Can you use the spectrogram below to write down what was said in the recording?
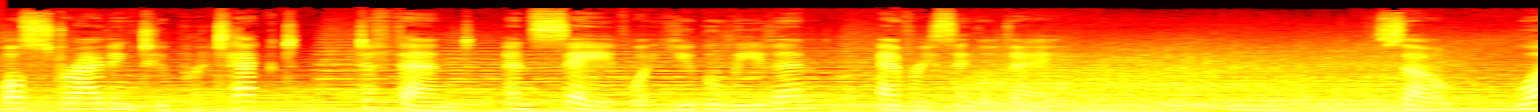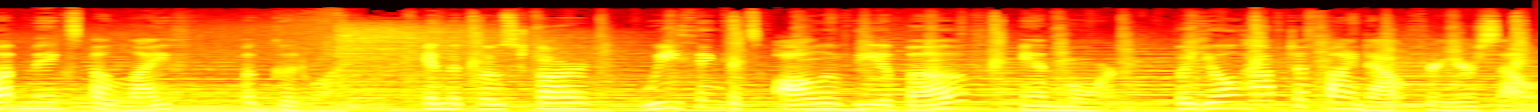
while striving to protect, defend, and save what you believe in every single day. So, what makes a life a good one? In the Coast Guard, we think it's all of the above and more, but you'll have to find out for yourself.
